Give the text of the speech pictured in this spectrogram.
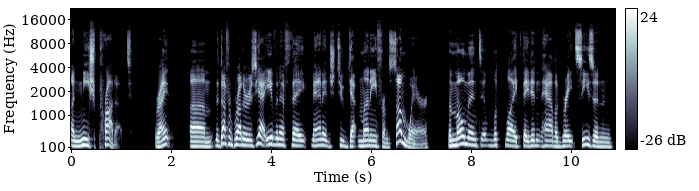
a niche product, right? Um, the Duffer Brothers, yeah, even if they managed to get money from somewhere, the moment it looked like they didn't have a great season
